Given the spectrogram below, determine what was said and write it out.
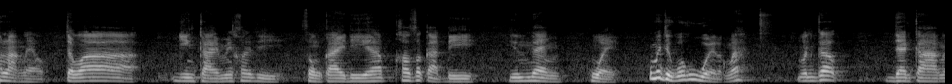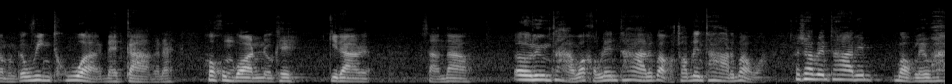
พลังแล้ว แต่ว่ายิงไกลไม่ค่อยดี ส่งไกลดีครับ เข้าสกัดดียืนแรงห่วย ก็ไม่ถือว่าห่วยหรอกนะ มันก็ แดนกลางอะมันก็วิ่งทั่วแดนกลางอะนะข้อคุมบอลโอเค กี่ดาวเนี่ยสามดาว เออลืมถามว่าเขาเล่นท่าหรือเปล่าเขาชอบเล่นท่าหรือเปล่าวะถ้าชอบเล่นท่านี่บอกเลยว่า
